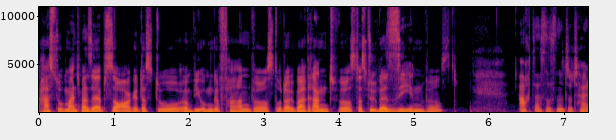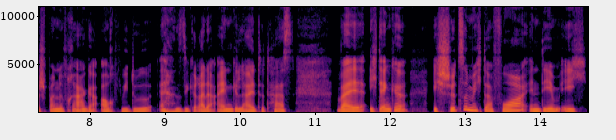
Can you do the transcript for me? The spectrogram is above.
Hast du manchmal selbst Sorge, dass du irgendwie umgefahren wirst oder überrannt wirst, dass du übersehen wirst? Auch das ist eine total spannende Frage, auch wie du sie gerade eingeleitet hast, weil ich denke, ich schütze mich davor, indem ich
